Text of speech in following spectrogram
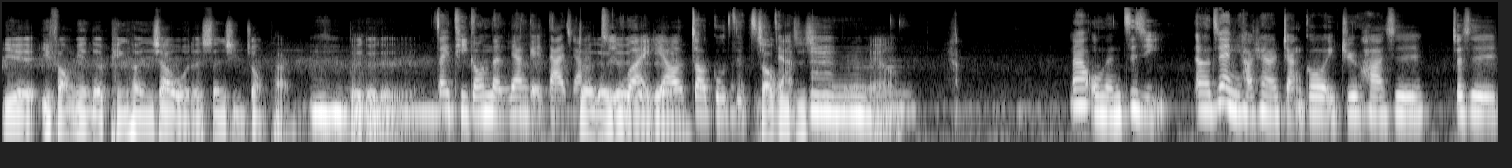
也一方面的平衡一下我的身心状态。嗯，对对对对，对在提供能量给大家之外，也要照顾自己，照顾自己嗯哎呀，那我们自己，呃，之前你好像有讲过一句话是，就是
